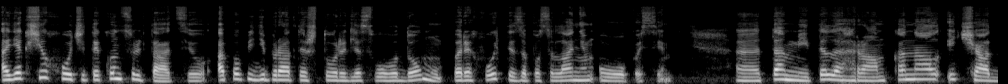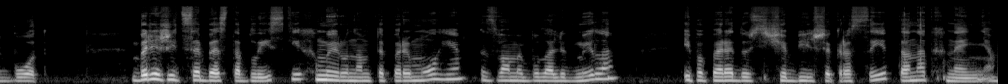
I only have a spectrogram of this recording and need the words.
А якщо хочете консультацію або підібрати штори для свого дому, переходьте за посиланням у описі. Е, Там мій телеграм-канал і чат-бот. Бережіть себе та близьких, миру нам та перемоги. З вами була Людмила і попереду ще більше краси та натхнення.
